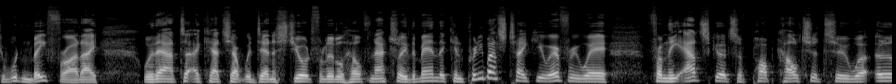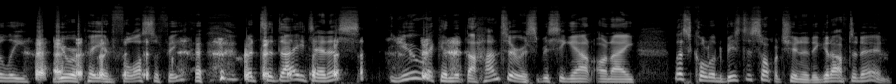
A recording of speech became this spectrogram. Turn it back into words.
It wouldn't be Friday without a catch up with Dennis Stewart for Little Health Naturally, the man that can pretty much take you everywhere from the outskirts of pop culture to uh, early European philosophy. but today, Dennis, you reckon that the hunter is missing out on a, let's call it a business opportunity. Good afternoon.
